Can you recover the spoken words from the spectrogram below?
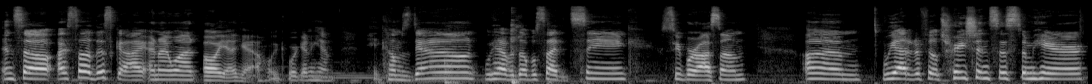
And so I saw this guy and I went, oh yeah, yeah, we, are getting him. He comes down. We have a double-sided sink. Super awesome. Um, we added a filtration system here,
